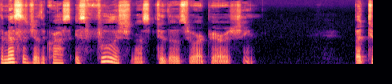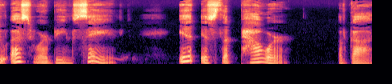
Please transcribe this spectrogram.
The message of the cross is foolishness to those who are perishing but to us who are being saved, it is the power of God.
